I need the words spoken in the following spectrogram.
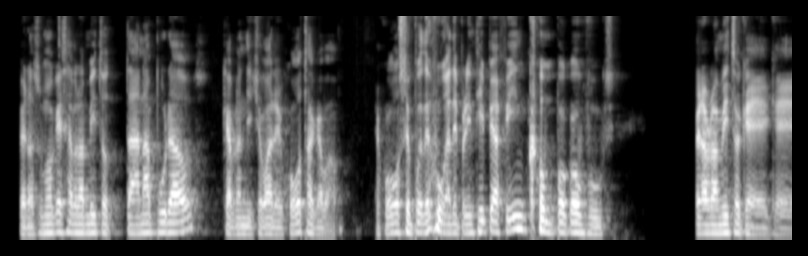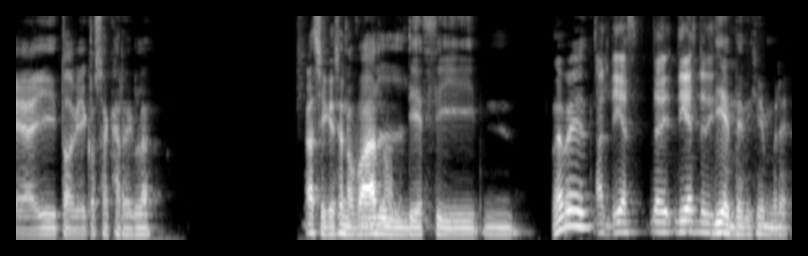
Pero asumo que se habrán visto tan apurados que habrán dicho, vale, el juego está acabado. El juego se puede jugar de principio a fin con pocos bugs. Pero habrán visto que, que ahí todavía hay cosas que arreglar. Así que se nos va al 19, Al 10 de, 10 de 10 diciembre. de diciembre.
